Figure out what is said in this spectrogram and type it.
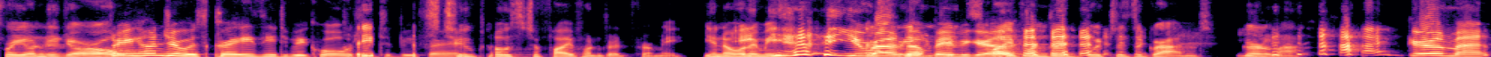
300 euro. 300 was crazy to be quoted, to be fair. It's too close to 500 for me. You know what I mean? Yeah, you round up, baby girl. 500, which is a grand. Girl math. Girl math.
